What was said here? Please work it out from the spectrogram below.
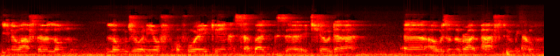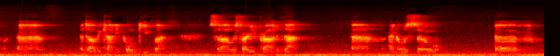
you know, after a long, long journey of, of working and setbacks, uh, it showed that uh, I was on the right path to become um, a Derby County goalkeeper. So I was very proud of that. Um, and also, um,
